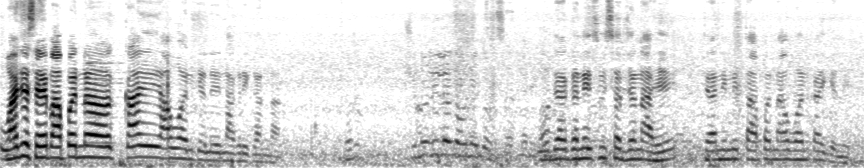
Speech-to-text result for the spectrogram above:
वाजे साहेब आपण काय आवाहन केले नागरिकांना? उद्या गणेश विसर्जन आहे. त्यानिमित्त आपण आव्हान काय केले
